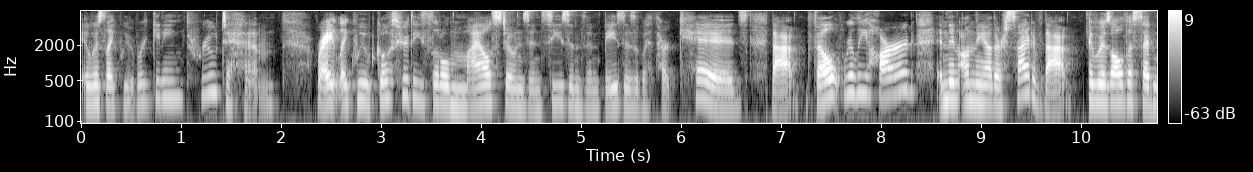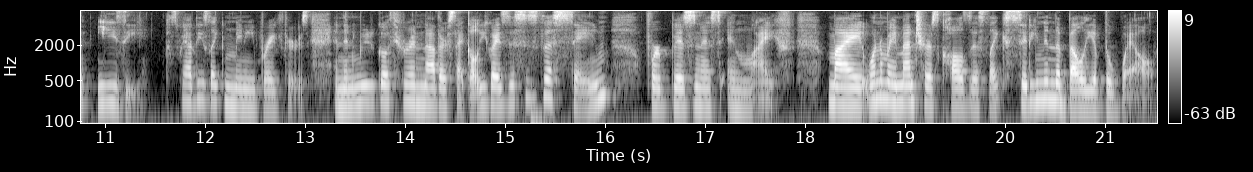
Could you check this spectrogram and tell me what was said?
It was like we were getting through to him, right? Like we would go through these little milestones and seasons and phases with our kids that felt really hard. And then on the other side of that, it was all of a sudden easy because we had these like mini breakthroughs. And then we would go through another cycle. You guys, this is the same for business in life. My one of my mentors calls this like sitting in the belly of the whale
